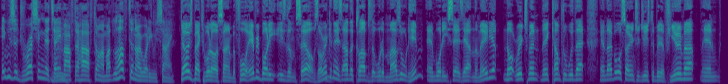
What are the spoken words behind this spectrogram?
He was addressing the team mm. after half time. I'd love to know what he was saying. Goes back to what I was saying before. Everybody is themselves. I reckon mm. there's other clubs that would have muzzled him and what he says out in the media. Not Richmond. They're comfortable with that. And they've also introduced a bit of humour and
